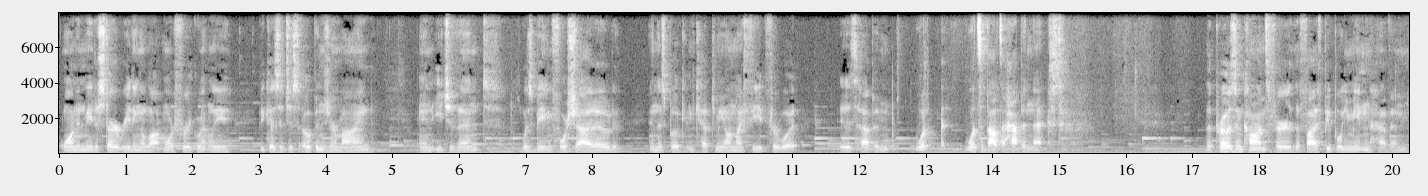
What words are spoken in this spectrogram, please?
wanted me to start reading a lot more frequently because it just opens your mind, and each event was being foreshadowed in this book and kept me on my feet for what is happened what what's about to happen next. The pros and cons for the five people you meet in heaven.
